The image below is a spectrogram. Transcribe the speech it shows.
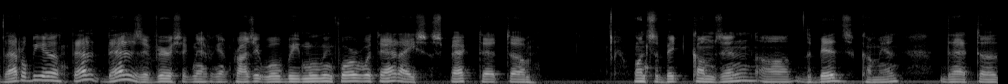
that'll be a that that is a very significant project. We'll be moving forward with that. I suspect that. Um, once the bid comes in, uh, the bids come in, that uh,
